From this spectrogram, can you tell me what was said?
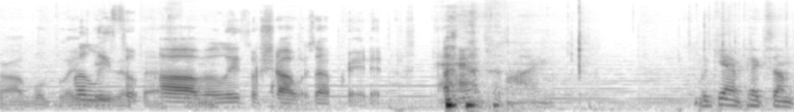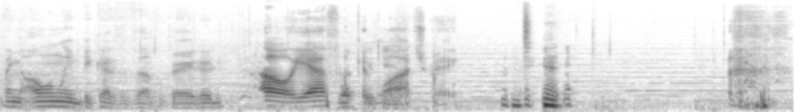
probably But be lethal, the best. uh, one. the lethal shot was upgraded. That's fine. We can't pick something only because it's upgraded. Oh yeah, fucking watch me.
